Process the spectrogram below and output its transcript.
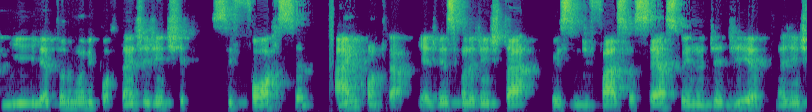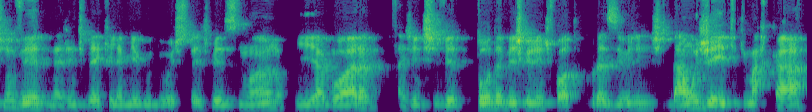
família, todo mundo importante, a gente se força a encontrar. E às vezes, quando a gente está com isso de fácil acesso aí no dia a dia, a gente não vê, né? A gente vê aquele amigo duas, três vezes no ano e agora a gente vê toda vez que a gente volta para o Brasil, a gente dá um jeito de marcar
